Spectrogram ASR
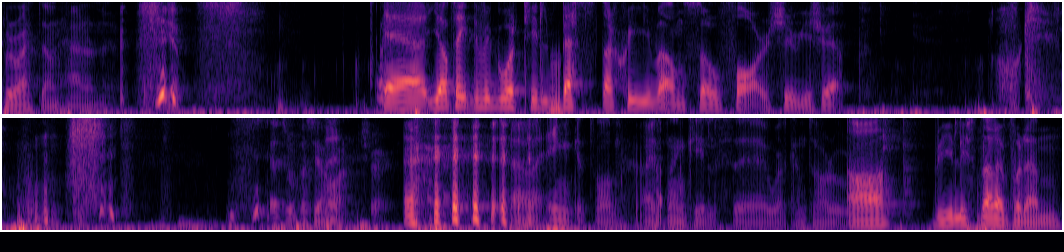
Den här och nu. Eh, jag tänkte vi går till bästa skivan so far 2021. Okej. Jag tror fast jag har den. Kör. Ja, enkelt val. Ice Nine Kills, eh, Welcome to Horror. Ja, vi lyssnade på den.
